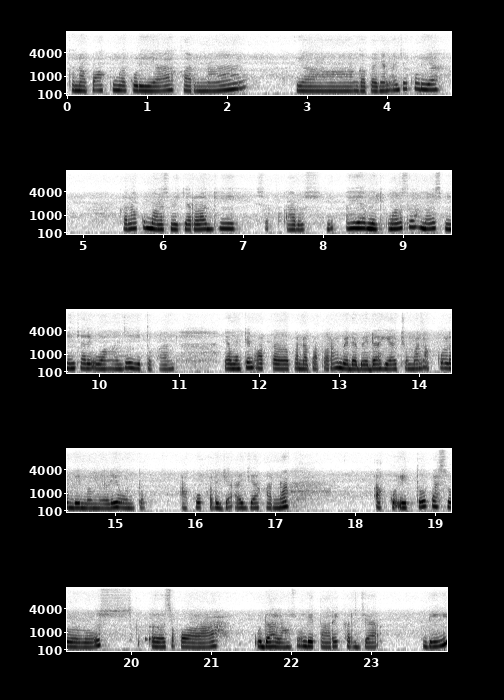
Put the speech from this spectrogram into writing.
kenapa aku nggak kuliah? Karena ya nggak pengen aja kuliah karena aku malas mikir lagi harus ah ya malas lah malas mencari uang aja gitu kan. Ya mungkin uh, pendapat orang beda-beda ya cuman aku lebih memilih untuk aku kerja aja karena aku itu pas lulus e, sekolah udah langsung ditarik kerja di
